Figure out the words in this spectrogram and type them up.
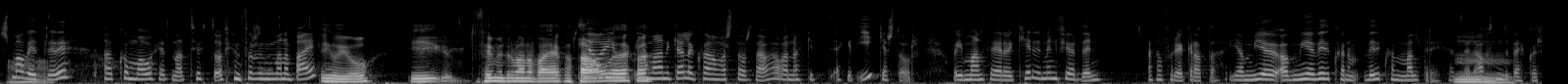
smá Ah. viðbriði að koma á hérna 25.000 manna bæ Jú, jú, í 500 manna bæ eitthvað þá Já, ég, ég man ekki alveg hvað hann var stór þá, hann var ekkit, ekkit íkja stór. Og ég man þegar við kyrðum inn fjörðin að þá fór ég að gráta. Ég var mjög, á mjög viðkvæmum, viðkvæmum aldri, þetta er Mm. áttundubekkur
